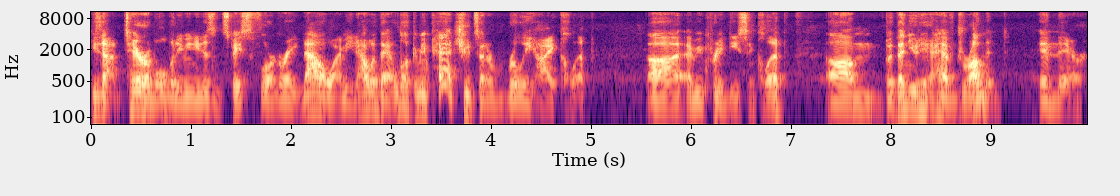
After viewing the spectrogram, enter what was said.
He's not terrible, but I mean, he doesn't space the floor great now. I mean, how would that look? I mean, Pat shoots at a really high clip. Uh, I mean, pretty decent clip. Um, but then you'd have Drummond in there.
